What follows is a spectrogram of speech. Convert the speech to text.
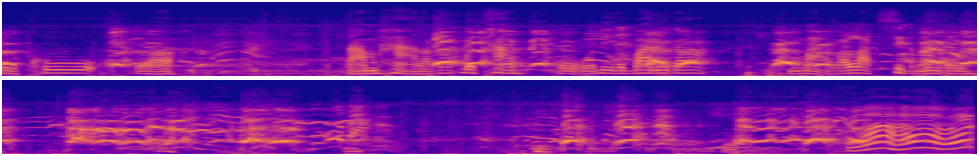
เป็นผู้เหรอตามหาแล้วก็เดินทางโอ้ดีกับบ้านนี่ก็หมาก็หลักสิบเหมือนกันมาฮะมา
